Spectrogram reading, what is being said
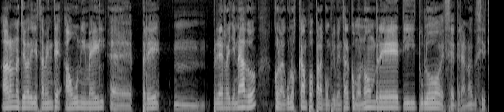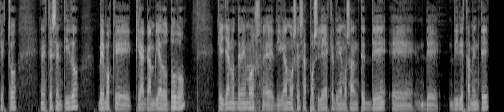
ahora nos lleva directamente a un email eh, pre, mm, pre con algunos campos para cumplimentar como nombre, título, etcétera, ¿no? Es decir, que esto, en este sentido, vemos que, ha cambiado todo, que ya no tenemos, eh, digamos, esas posibilidades que teníamos antes de, eh, de directamente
